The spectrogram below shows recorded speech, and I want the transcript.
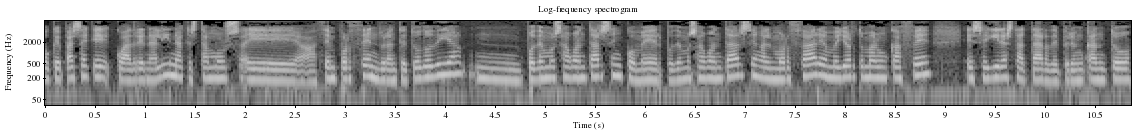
o que pasa é que coa adrenalina que estamos eh, a 100% durante todo o día, mm, podemos aguantarse en comer, podemos aguantar sen almorzar e ao mellor tomar un café e seguir hasta tarde, pero en canto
